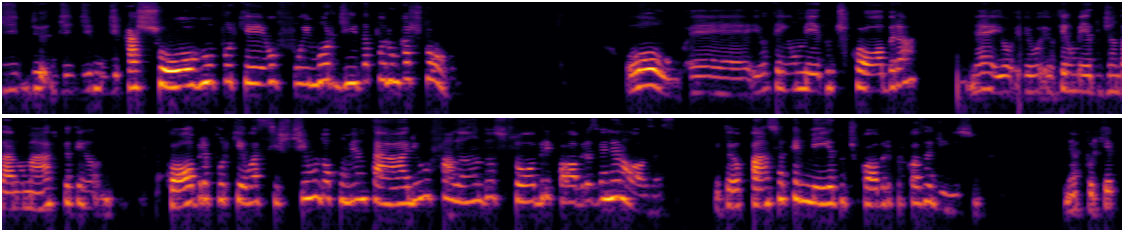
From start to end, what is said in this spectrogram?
de, de, de, de, cachorro porque eu fui mordida por um cachorro. Ou é, eu tenho medo de cobra, né? Eu, eu, eu tenho medo de andar no mato, porque eu tenho cobra, porque eu assisti um documentário falando sobre cobras venenosas. Então eu passo a ter medo de cobra por causa disso, né? Porque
